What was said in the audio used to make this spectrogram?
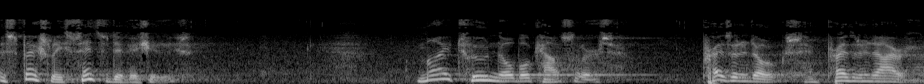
especially sensitive issues. My two noble counselors, President Oaks and President Eyring,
